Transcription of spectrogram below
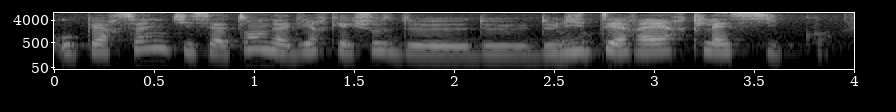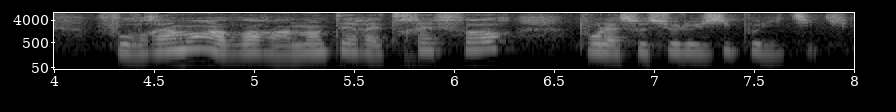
aux personnes qui s'attendent à lire quelque chose de, de, littéraire classique. Il faut vraiment avoir un intérêt très fort pour la sociologie politique.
